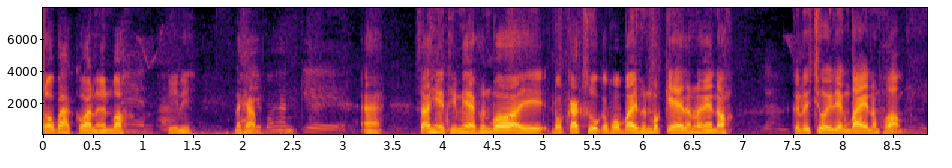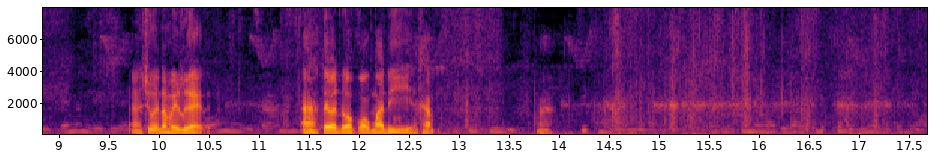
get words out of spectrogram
ดอกมากก่อนเหรอเห็นบ่แม่นค่ะปีนี้นะครับใบ่ทันเกตอ่า สาเหตุที่แม่เพิ่นบ่ไอ้บ่กักสูกกับเพราะใบเพิ่นบ่แก่นำเลยแม่เนาะจ้ะก็เลยช่วยเลี้ยงใบน้ำพร้อมโอ้ยไปนั่นเรื่อยๆอ่าช่วยน้ำไปเรื่อยสองมือสามมืออ่าแต่ว่าดอกออกมาดีนะครับอะคิดหาเนี่ยเออเพิ่นว่าสิได้คิดสามสิบเงินไปหอด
